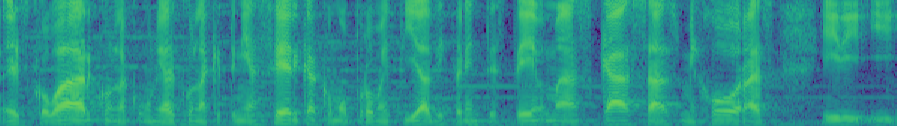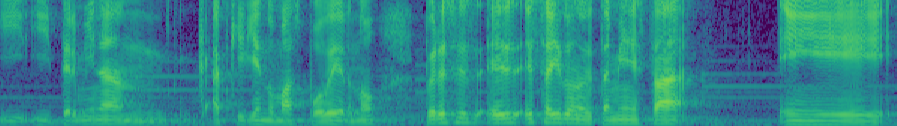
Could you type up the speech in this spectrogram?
Escobar, con la comunidad con la que tenía cerca, como prometía diferentes temas, casas, mejoras, y, terminan adquiriendo más poder, ¿no? Pero es, es ahí donde también está eh,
